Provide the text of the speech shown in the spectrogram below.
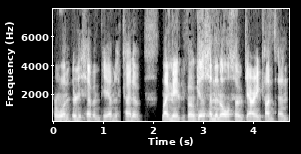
for 1:37 p.m. is kind of my main focus, and then also Gary content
